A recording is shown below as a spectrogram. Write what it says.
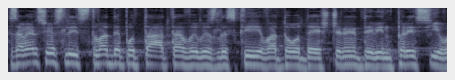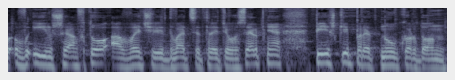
За версією слідства депутата вивезли з Києва до Одещини, де він пересів в інше авто. А ввечері 23 серпня пішки перетнув кордон.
